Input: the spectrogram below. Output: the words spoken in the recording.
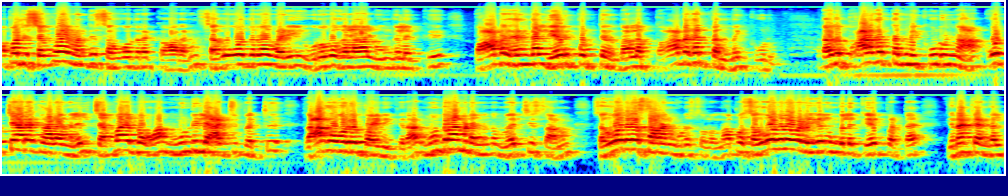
அப்போ அந்த செவ்வாய் வந்து சகோதர காரகம் சகோதர வழி உறவுகளால் உங்களுக்கு பாதகங்கள் ஏற்பட்டு இருந்தால் பாதகத்தன்மை கூடும். அதாவது பாலகத்தன்மை கூடும்னா கோச்சார காலங்களில் செவ்வாய் பகவான் மூன்றிலே ஆட்சி பெற்று ராகவோடு பயணிக்கிறார். மூன்றாம் இடம் வந்து முயற்சி ஸ்தானம் சகோதர ஸ்தானம் கூட சொல்லலாம். அப்போ சகோதர வழியில் உங்களுக்கு ஏற்பட்ட இணக்கங்கள்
